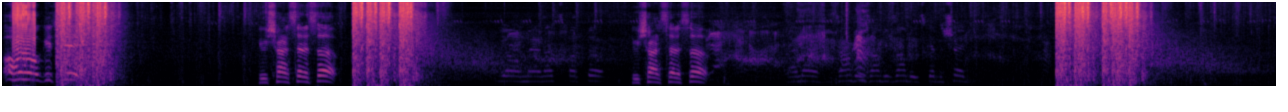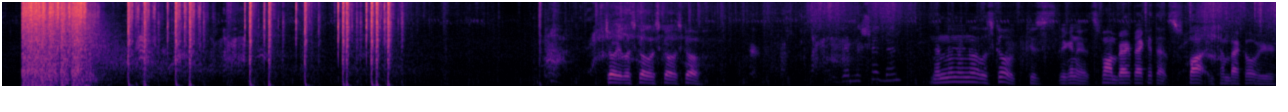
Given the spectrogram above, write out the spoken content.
Oh, good shit! He was trying to set us up. Yo, man, that's fucked up. He was trying to set us up. I know. Zombies, zombies, zombies. Get the shed. Joey, let's go, let's go, let's go. Get in the shed, man. No, no, no, no, let's go. Because they're going to spawn back, back at that spot and come back over here.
